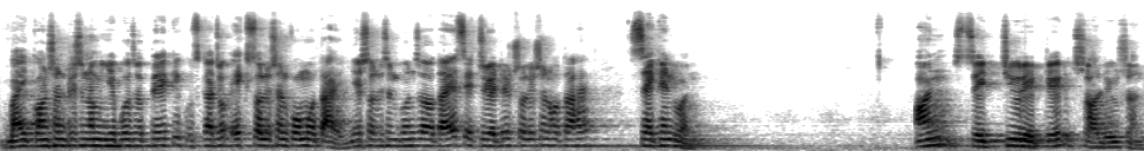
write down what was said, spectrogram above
by concentration हम ये बोल सकते हैं कि उसका जो एक सॉल्यूशन फॉर्म होता है, ये सॉल्यूशन कौन सा होता है? सेचुरेटेड सॉल्यूशन होता है। Second one unsaturated solution.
